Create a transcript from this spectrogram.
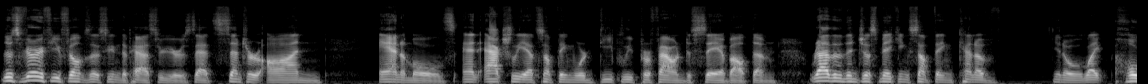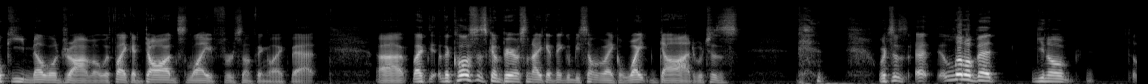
there's very few films I've seen in the past few years that center on animals and actually have something more deeply profound to say about them rather than just making something kind of you know like hokey melodrama with like a dog's life or something like that uh, like the closest comparison i can think would be something like white god which is which is a, little bit you know a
